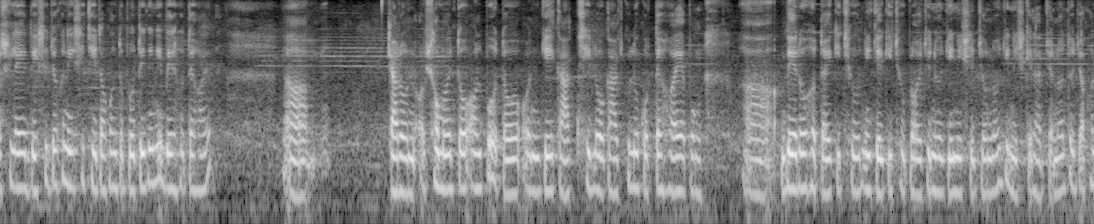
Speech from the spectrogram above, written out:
আসলে দেশে যখন এসেছি তখন তো প্রতিদিনই বের হতে হয়। কারণ সময় তো অল্প, তো যে কাজ ছিল কাজগুলো করতে হয় এবং বেরও হতে হয় কিছু নিজের কিছু প্রয়োজনীয় জিনিসের জন্য, জিনিস কেনার জন্য। তো যখন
